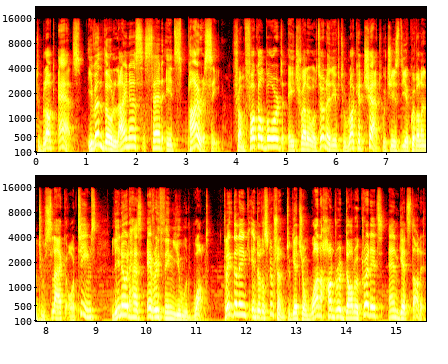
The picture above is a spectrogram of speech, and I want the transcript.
to block ads. Even though Linus said it's piracy. From Focalboard, a Trello alternative to Rocket Chat, which is the equivalent to Slack or Teams, Linode has everything you would want. Click the link in the description to get your $100 credits and get started.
